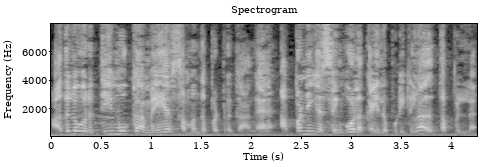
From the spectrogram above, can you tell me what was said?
அதுல ஒரு திமுக மேயர் சம்பந்தப்பட்டிருக்காங்க. அப்ப நீங்க செங்கோலை கையில பிடிக்கல அது தப்பு இல்ல.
